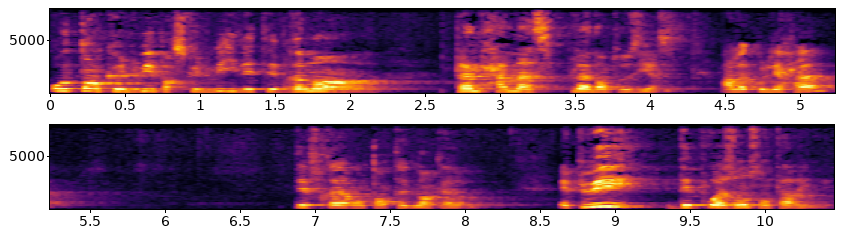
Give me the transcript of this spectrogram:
autant que lui, parce que lui, il était vraiment plein de hamas, plein d'enthousiasme. Des frères ont tenté de l'encadrer. Et puis, des poisons sont arrivés.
